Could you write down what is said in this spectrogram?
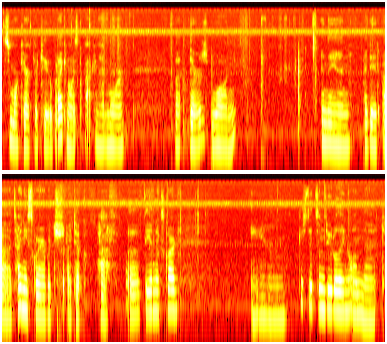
some more character too but I can always go back and add more but there's one. And then I did a tiny square, which I took half of the index card. And just did some doodling on that.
